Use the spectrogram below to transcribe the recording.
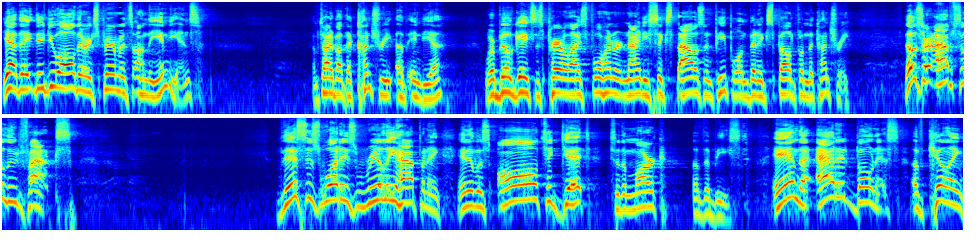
Yeah, they, they do all their experiments on the Indians. I'm talking about the country of India where Bill Gates has paralyzed 496,000 people and been expelled from the country. Those are absolute facts. This is what is really happening. And it was all to get to the mark of the beast and the added bonus of killing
